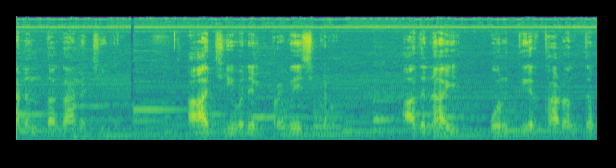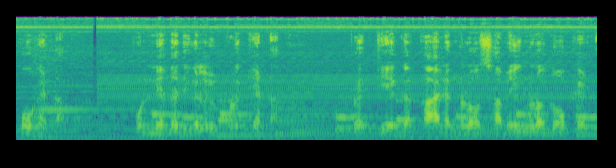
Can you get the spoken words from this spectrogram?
അനന്തകാല ജീവൻ. ആ ജീവനിൽ പ്രവേശിക്കണം. അതിനായി ഒരു തീർത്ഥാടനത്തെ പോകേണ്ട. പുണ്യനദികളിൽ കുളിക്കേണ്ട. പ്രത്യേക കാലങ്ങളോ സമയങ്ങളോ നോക്കേണ്ട.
